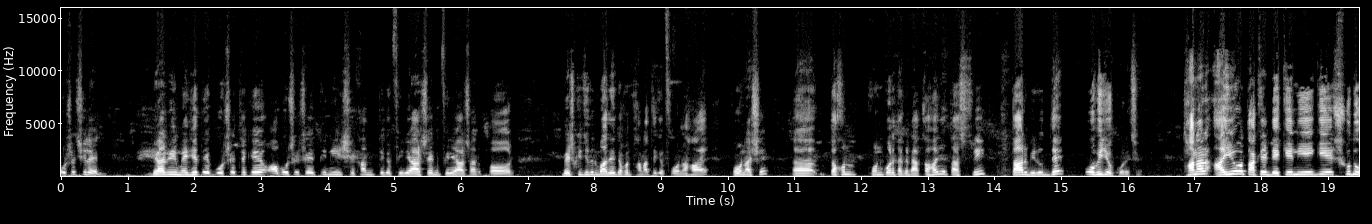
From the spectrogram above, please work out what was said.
বসেছিলেন। বাড়ির মেঝেতে বসে থেকে অবশেষে তিনি সেখান থেকে ফিরে আসেন। ফিরে আসার পর বেশ কিছুদিন বাদে যখন থানা থেকে ফোন হয়, ফোন আসে তখন ফোন করে তাকে ডাকা হয় যে তার স্ত্রী তার বিরুদ্ধে অভিযোগ করেছে। থানার আইও তাকে ডেকে নিয়ে গিয়ে শুধু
